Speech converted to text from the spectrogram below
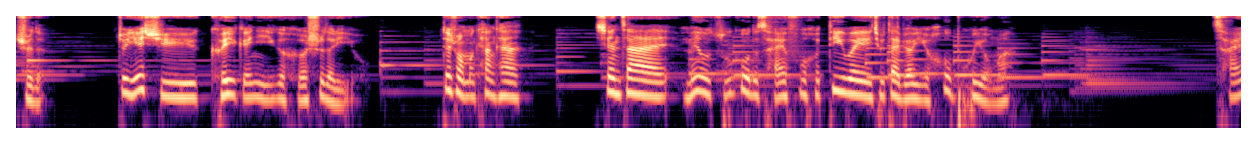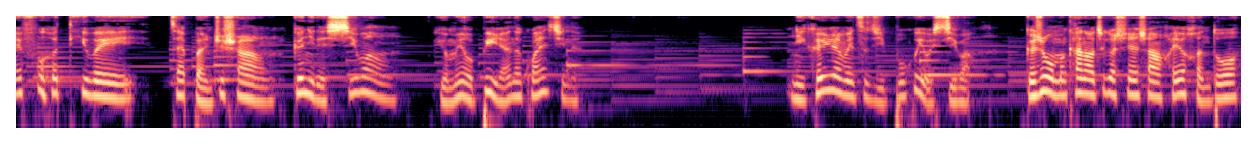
是的。这也许可以给你一个合适的理由，但是我们看看，现在没有足够的财富和地位，就代表以后不会有吗？财富和地位在本质上跟你的希望有没有必然的关系呢？你可以认为自己不会有希望，可是我们看到这个世界上还有很多，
